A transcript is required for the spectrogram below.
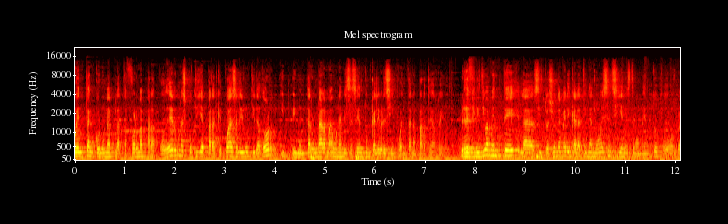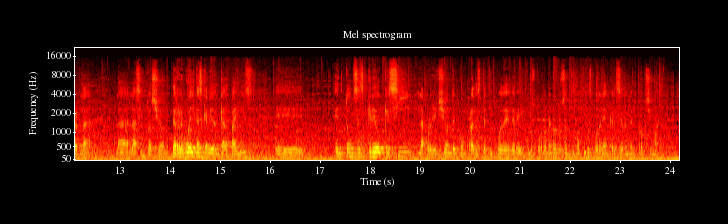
cuentan con una plataforma para poder, una escotilla para que pueda salir un tirador y, montar un arma, un M60, un calibre 50 en la parte de arriba. Pero definitivamente la situación de América Latina no es sencilla en este momento, podemos ver la, situación de revueltas que ha habido en cada país. Eh, entonces creo que sí la proyección de compra de este tipo de, de vehículos, por lo menos los antimotines, podrían crecer en el próximo año.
